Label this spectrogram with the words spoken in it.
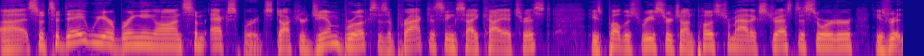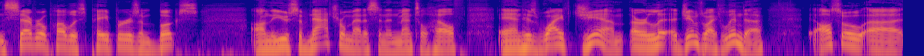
Uh, so today we are bringing on some experts. Dr. Jim Brooks is a practicing psychiatrist. He's published research on post traumatic stress disorder. He's written several published papers and books on the use of natural medicine and mental health. And his wife, Jim, or Li- Jim's wife, Linda, also uh,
